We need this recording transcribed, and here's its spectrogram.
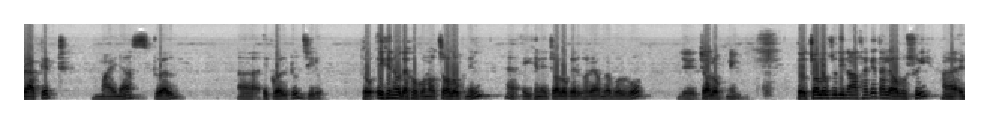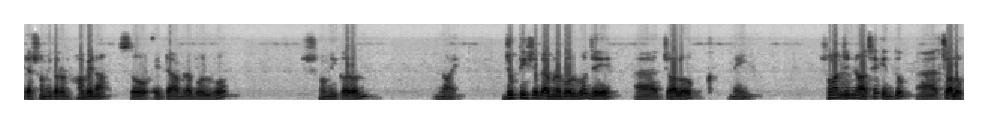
bracket minus twelve equal to zero তো এখানেও দেখো কোনো চলক নেই হ্যাঁ এইখানে চলকের ঘরে আমরা বলব যে চলক নেই। তো চলক যদি না থাকে তাহলে অবশ্যই এটা সমীকরণ হবে না। সো এটা আমরা বলব সমীকরণ নয়। যুক্তি হিসেবে আমরা বলব যে চলক নেই। সমান চিহ্ন আছে কিন্তু চলক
